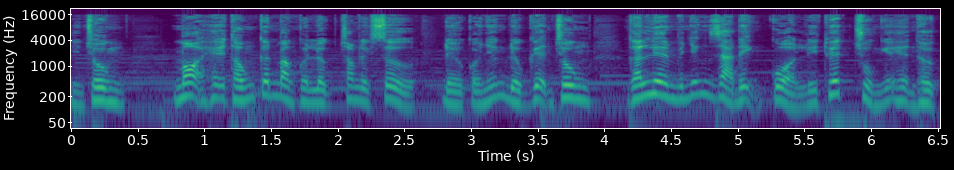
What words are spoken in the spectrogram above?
Nhìn chung, mọi hệ thống cân bằng quyền lực trong lịch sử đều có những điều kiện chung gắn liền với những giả định của lý thuyết chủ nghĩa hiện thực.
